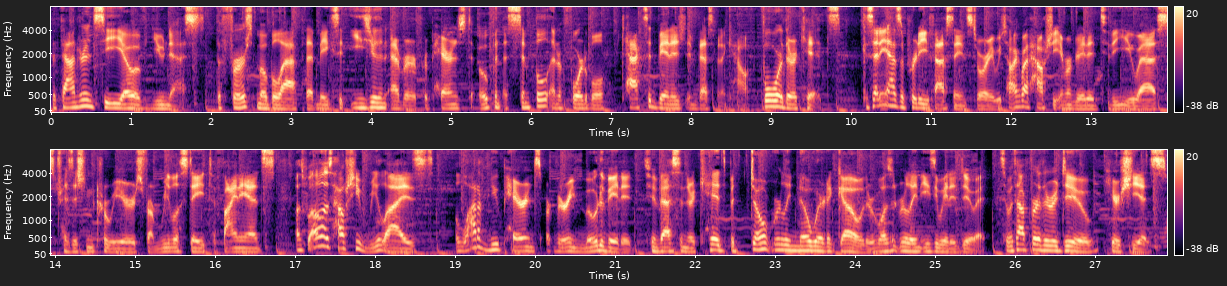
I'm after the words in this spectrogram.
the founder and CEO of UNest, the first mobile app that makes it easier than ever for parents to open a simple and affordable tax advantaged investment account for their kids. Ksenia has a pretty fascinating story. We talk about how she immigrated to the US, transitioned careers from real estate to finance, as well as how she realized a lot of new parents are very motivated to invest in their kids, but don't really know where to go. There wasn't really an easy way to do it. So without further ado, here she is.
